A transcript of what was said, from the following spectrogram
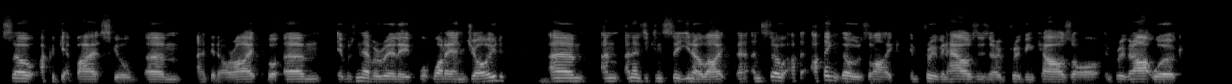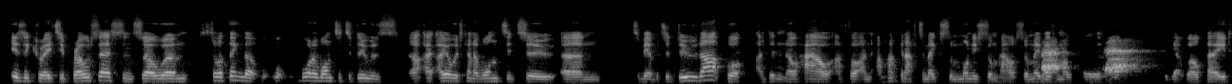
so I could get by at school. Um, I did all right, but um, it was never really what, what I enjoyed. Um, and, and as you can see, you know, like, and so I, th- I think those like improving houses or improving cars or improving artwork is a creative process. And so, um, so I think that w- what I wanted to do was, I, I always kind of wanted to um, to be able to do that, but I didn't know how. I thought I'm, I'm going to have to make some money somehow. So maybe if I'm to get well paid,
